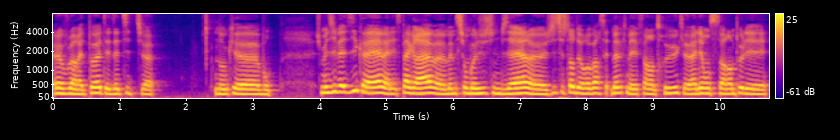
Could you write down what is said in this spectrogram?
elle va vouloir être pote et that's it, tu vois. Donc, euh, bon. Je me dis, vas-y quand même, allez, c'est pas grave, même si on boit juste une bière, juste histoire de revoir cette meuf qui m'avait fait un truc, allez, on sort un peu les.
